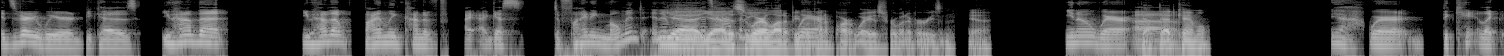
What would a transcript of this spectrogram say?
it's very weird because you have that you have that finally kind of i, I guess defining moment and Yeah, yeah. This is where a lot of people where, kind of part ways for whatever reason. Yeah. you know where uh, Got dead camel. yeah where the ca- like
